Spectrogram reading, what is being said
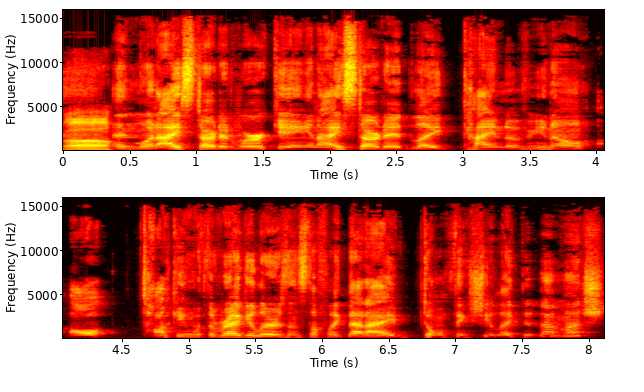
Oh. And when I started working and I started like kind of, you know, all talking with the regulars and stuff like that, I don't think she liked it that much.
